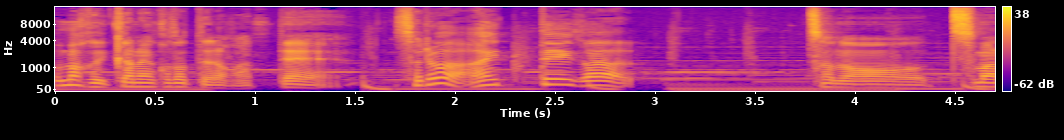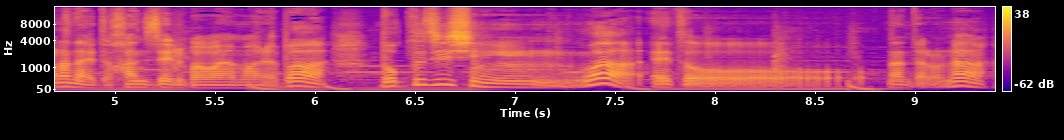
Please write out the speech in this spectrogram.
ううまくいかないことっていうのがあってそれは相手がそのつまらないと感じている場合もあれば僕自身はえっ、となんだろうな。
